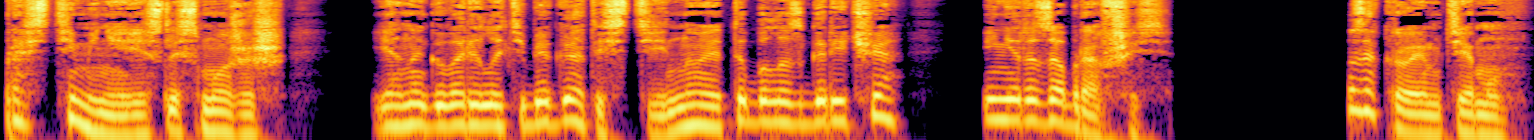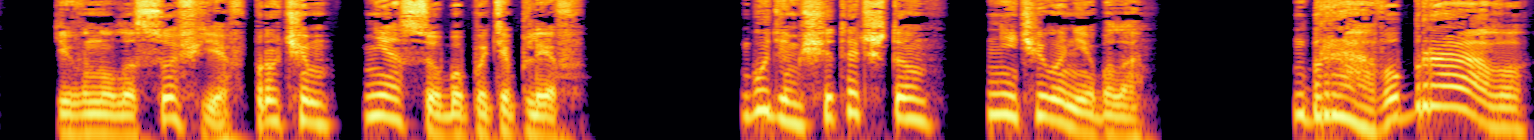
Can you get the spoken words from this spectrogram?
прости меня, если сможешь. Я наговорила тебе гадостей, но это было сгоряча и не разобравшись. Закроем тему, кивнула Софья, впрочем, не особо потеплев. Будем считать, что ничего не было. Браво, браво!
